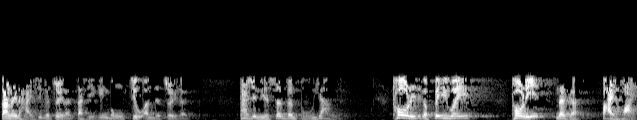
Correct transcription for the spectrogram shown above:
当然，你还是个罪人，但是已经蒙救恩的罪人。但是你的身份不一样的，脱离这个卑微，脱离那个败坏，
